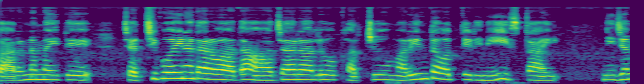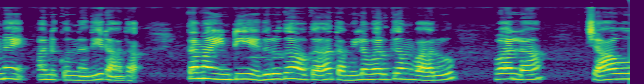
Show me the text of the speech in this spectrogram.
కారణమైతే చచ్చిపోయిన తర్వాత ఆచారాలు ఖర్చు మరింత ఒత్తిడిని ఇస్తాయి. నిజమే అనుకున్నది రాధ. తమ ఇంటి ఎదురుగా ఒక తమిళ వర్గం వారు వాళ్ళ చావు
